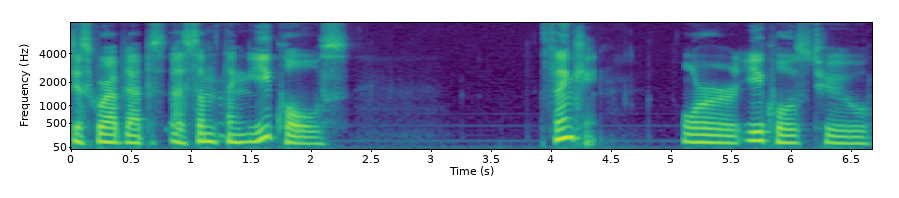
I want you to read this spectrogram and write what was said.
described as, as something equals thinking or equals to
